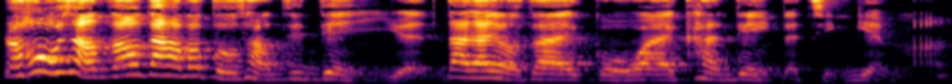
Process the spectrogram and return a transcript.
然后我想知道大家都多常进电影院，大家有在国外看电影的经验吗？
